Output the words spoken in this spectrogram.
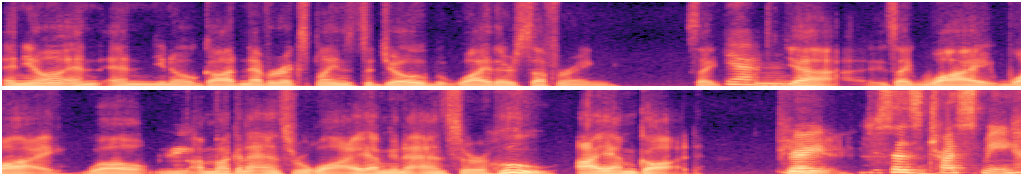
and you know, and and you know, God never explains to Job why they're suffering. It's like yeah. yeah it's like why why well Right. i'm not going to answer why i'm going to answer who i am god period Right. It just says trust me.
